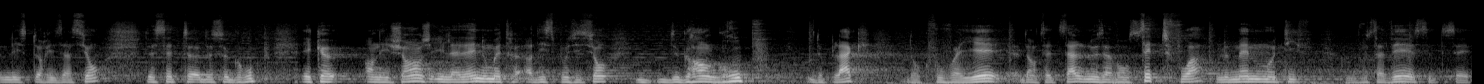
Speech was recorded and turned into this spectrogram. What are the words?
l'historisation de, de ce groupe, et qu'en échange, il allait nous mettre à disposition de grands groupes de plaques. Donc vous voyez, dans cette salle, nous avons sept fois le même motif. Vous savez, c'est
